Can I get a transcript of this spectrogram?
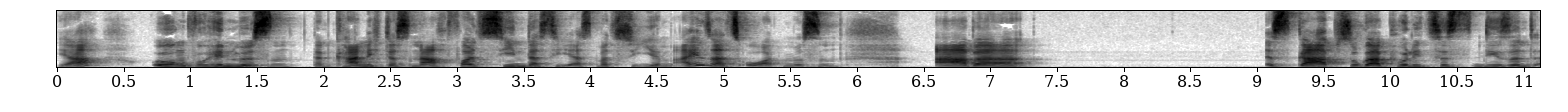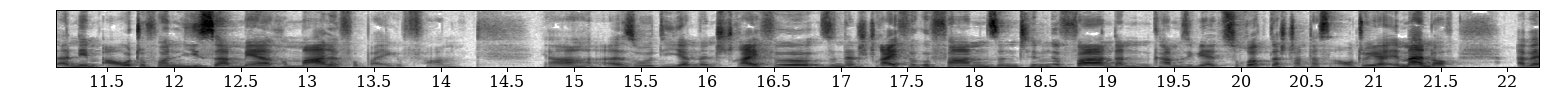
ja, irgendwo hin müssen, dann kann ich das nachvollziehen, dass sie erstmal zu ihrem Einsatzort müssen. Aber es gab sogar Polizisten, die sind an dem Auto von Lisa mehrere Male vorbeigefahren. Ja, also die haben dann Streife, sind dann Streife gefahren, sind hingefahren, dann kamen sie wieder zurück, da stand das Auto ja immer noch. Aber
